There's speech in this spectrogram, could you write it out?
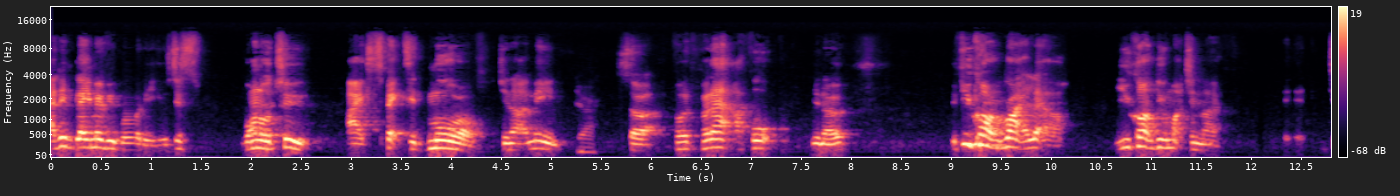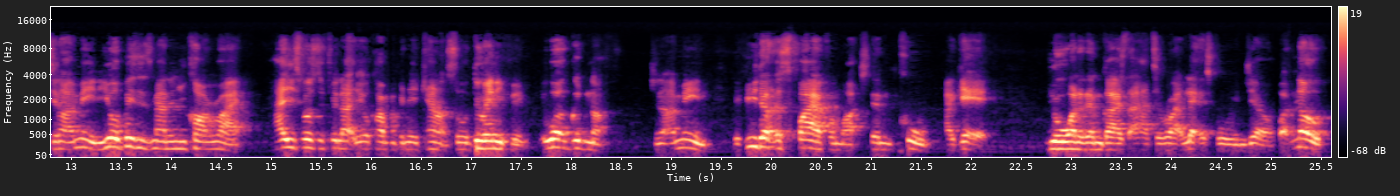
I didn't blame everybody. It was just one or two I expected more of. Do you know what I mean? Yeah. So for, for that, I thought, you know, if you can't write a letter, you can't do much in life. Do you know what I mean? You're a businessman and you can't write. How are you supposed to fill out your company accounts or do anything? It wasn't good enough. Do you know what I mean? If you don't aspire for much, then cool, I get it. You're one of them guys that I had to write letters for in jail. But no,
